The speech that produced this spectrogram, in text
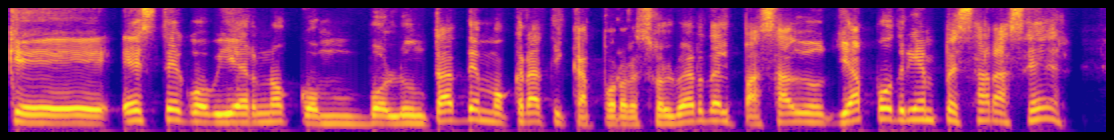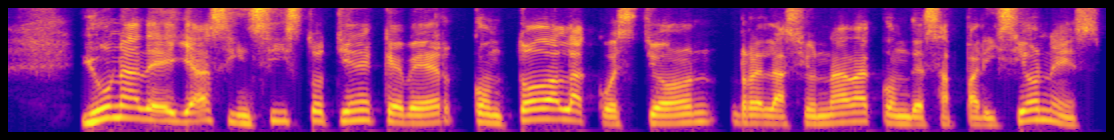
que este gobierno con voluntad democrática por resolver del pasado ya podría empezar a hacer. Y una de ellas, insisto, tiene que ver con toda la cuestión relacionada con desapariciones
